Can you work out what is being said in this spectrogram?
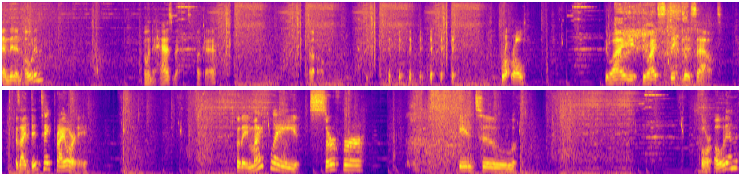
And then an Odin? Oh, into Hazmat. Okay. Uh-oh. Rot roll. Do I do I stick this out? Because I did take priority. So they might play Surfer into or Odin,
